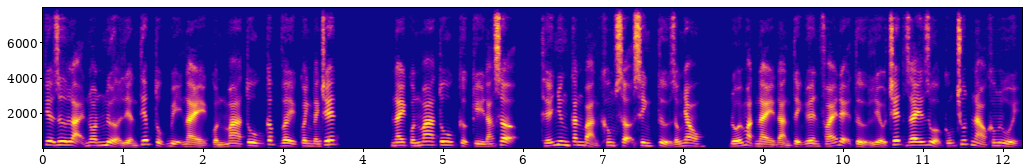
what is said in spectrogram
kia dư lại non nửa liền tiếp tục bị này quần ma tu cấp vây quanh đánh chết. Này quần ma tu cực kỳ đáng sợ, thế nhưng căn bản không sợ sinh tử giống nhau, đối mặt này đàn tịnh nguyên phái đệ tử liều chết dây rủa cũng chút nào không lùi,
